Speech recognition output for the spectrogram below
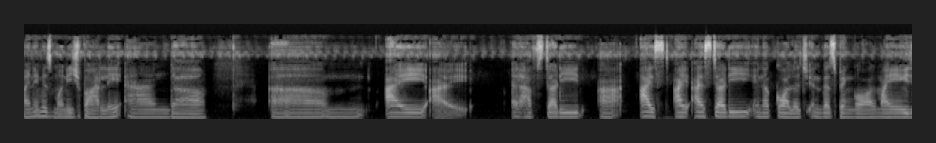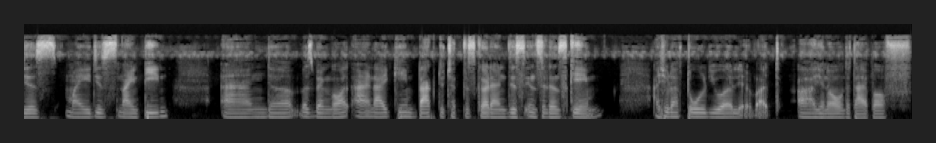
my name is manish barle and uh, um i i i have studied uh, I, I i study in a college in west bengal. My age is my age is 19 and uh, west bengal. And i came back to chhattisgarh and this incident came i should have told you earlier but uh, you know the type of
